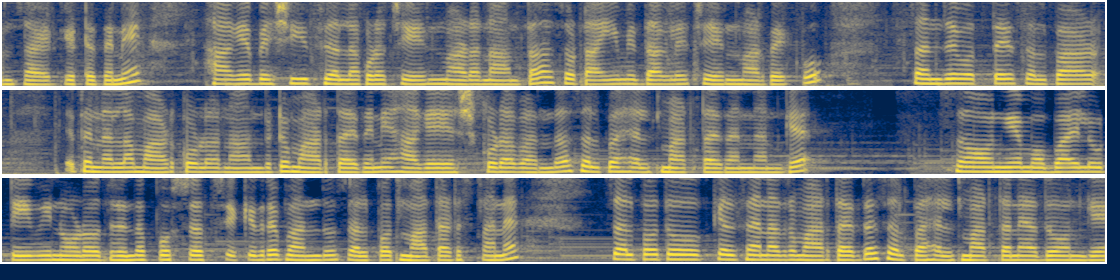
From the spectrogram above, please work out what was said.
ಒಂದು ಸೈಡ್ಗೆ ಇಟ್ಟಿದ್ದೀನಿ. ಹಾಗೆ ಬೆಡ್ಶೀಟ್ಸ್ ಎಲ್ಲ ಕೂಡ ಚೇಂಜ್ ಮಾಡೋಣ ಅಂತ. ಸೊ ಟೈಮ್ ಇದ್ದಾಗಲೇ ಚೇಂಜ್ ಮಾಡಬೇಕು. ಸಂಜೆ ಹೊತ್ತೇ ಸ್ವಲ್ಪ ಇದನ್ನೆಲ್ಲ ಮಾಡ್ಕೊಳ್ಳೋಣ ಅಂದ್ಬಿಟ್ಟು ಮಾಡ್ತಾಯಿದ್ದೀನಿ ಹಾಗೆ ಯಶ್ ಕೂಡ ಬಂದ, ಸ್ವಲ್ಪ ಹೆಲ್ಪ್ ಮಾಡ್ತಾ ಇದ್ದಾನೆ ನನಗೆ. ಸೊ ಅವನಿಗೆ ಮೊಬೈಲು ಟಿ ವಿ ನೋಡೋದ್ರಿಂದ ಪುರ್ಸೊತ್ತು ಸಿಕ್ಕಿದ್ರೆ ಬಂದು ಸ್ವಲ್ಪ ಹೊತ್ತು ಮಾತಾಡಿಸ್ತಾನೆ. ಸ್ವಲ್ಪ ಹೊತ್ತು ಕೆಲಸ ಏನಾದರೂ ಮಾಡ್ತಾಯಿದ್ರೆ ಸ್ವಲ್ಪ ಹೆಲ್ಪ್ ಮಾಡ್ತಾನೆ. ಅದು ಅವನಿಗೆ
